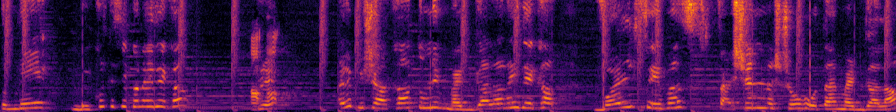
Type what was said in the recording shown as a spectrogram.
तुमने बिल्कुल किसी को नहीं देखा? हाँ, अरे विशाखा तुमने मेट गाला नहीं देखा? वर्ल्ड फ़ेमस फ़ैशन शो होता है मेट गाला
